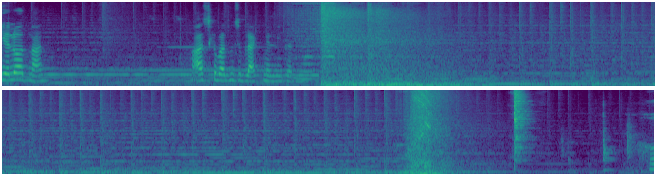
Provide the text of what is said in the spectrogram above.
ये लो अदनान। आज के बाद मुझे ब्लैकमेल नहीं करना। हुमा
